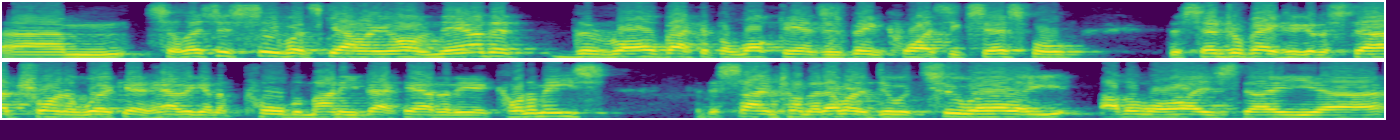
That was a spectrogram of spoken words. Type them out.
Um, so let's just see what's going on. Now that the rollback at the lockdowns has been quite successful, the central banks are going to start trying to work out how they're going to pull the money back out of the economies. At the same time, they don't want to do it too early. Otherwise, they, uh,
